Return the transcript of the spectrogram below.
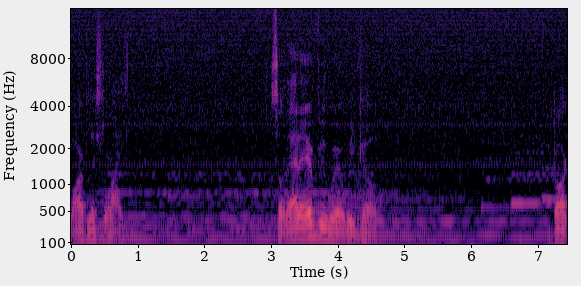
marvelous light so that everywhere we go, dark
